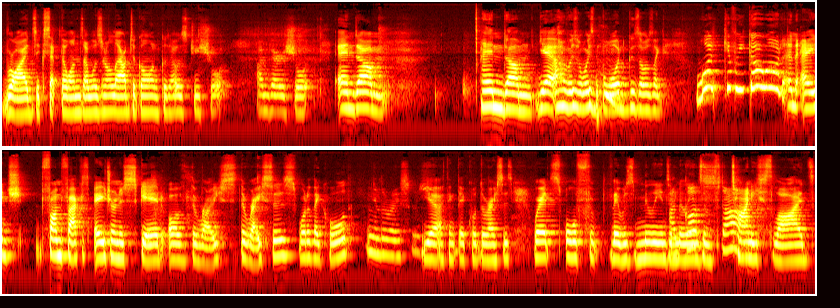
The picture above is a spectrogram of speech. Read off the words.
rides except the ones I wasn't allowed to go on because I was too short. I'm very short, and um, and um, yeah, I was always bored because I was like, "What can we go on?" And age, fun fact: Adrian is scared of the race, the races. What are they called? Yeah, the races. Yeah, I think they're called the races, where it's all f- there was millions and I millions of stuck. tiny slides,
